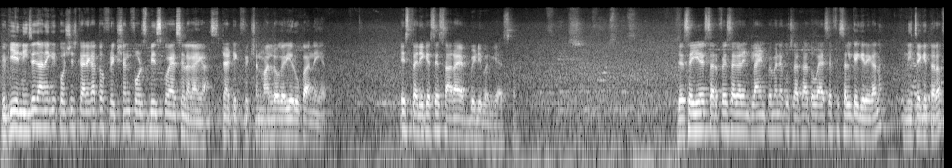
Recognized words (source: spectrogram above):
क्योंकि ये नीचे जाने की कोशिश करेगा तो फ्रिक्शन फोर्स भी इसको ऐसे लगाएगा। स्टैटिक फ्रिक्शन मान लो, अगर ये रुका नहीं है इस तरीके से सारा एफबीडी बन गया इसका। जैसे ये सरफेस अगर इंक्लाइन पे मैंने कुछ रखा तो वो ऐसे फिसल के गिरेगा ना नीचे की तरफ़।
